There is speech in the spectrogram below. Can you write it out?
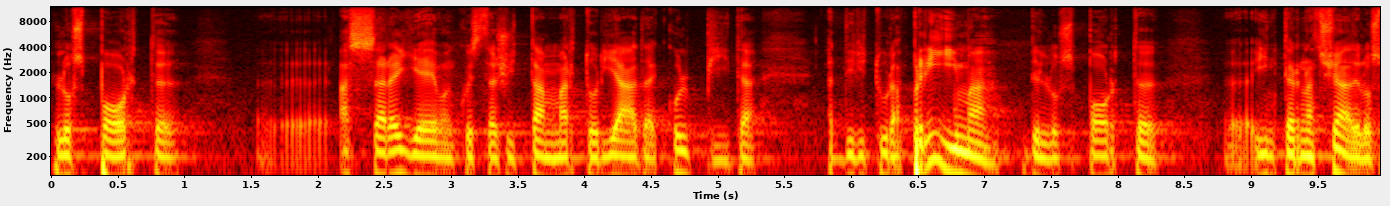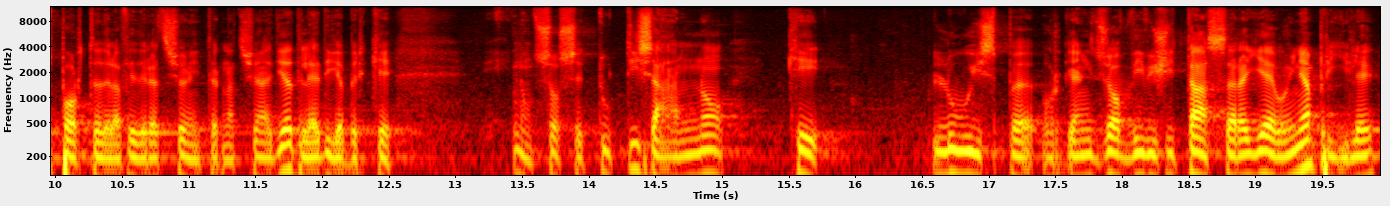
lo sport eh, a Sarajevo, in questa città martoriata e colpita, addirittura prima dello sport internazionale, dello sport della Federazione Internazionale di Atletica, perché non so se tutti sanno che l'UISP organizzò Vivicità a Sarajevo in aprile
